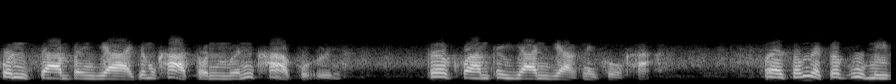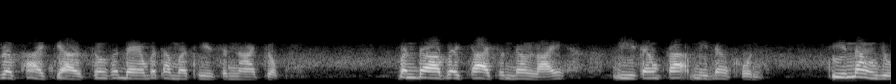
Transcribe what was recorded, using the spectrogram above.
คนตามปัญญาย่อมฆ่าตนเหมือนฆ่าผู้อื่นเพื่อความทยานอยากในโภคะเมื่อสมเด็จพระผู้มีพระภาคเจ้าทรงแสดงพระธรรมเทศนาจบบรรดาประชาชนทั้งหลาย มีทั้งพระมีทั้งคน ที่นั่งอยู่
